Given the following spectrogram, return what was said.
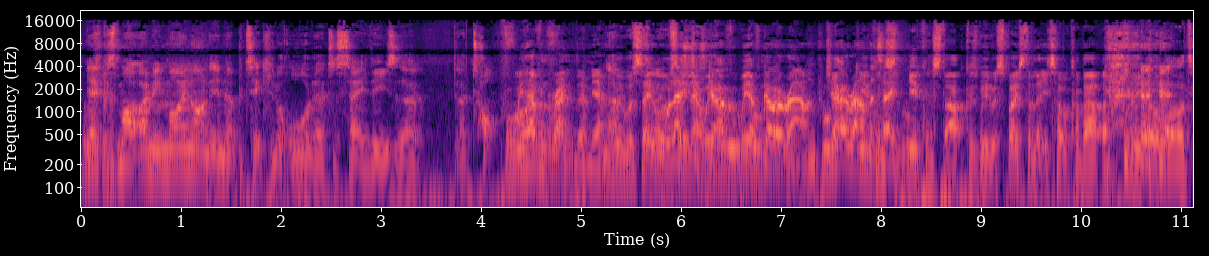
We Yeah, should- because my, I mean, mine aren't in a particular order to say these are a top. Well, we haven't ranked them yet. No. we will say. So- We'll, Well, say let's now just we go- haven't. We we'll go around. We'll go around the can, table. You can start because we were supposed to let you talk about three billboards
